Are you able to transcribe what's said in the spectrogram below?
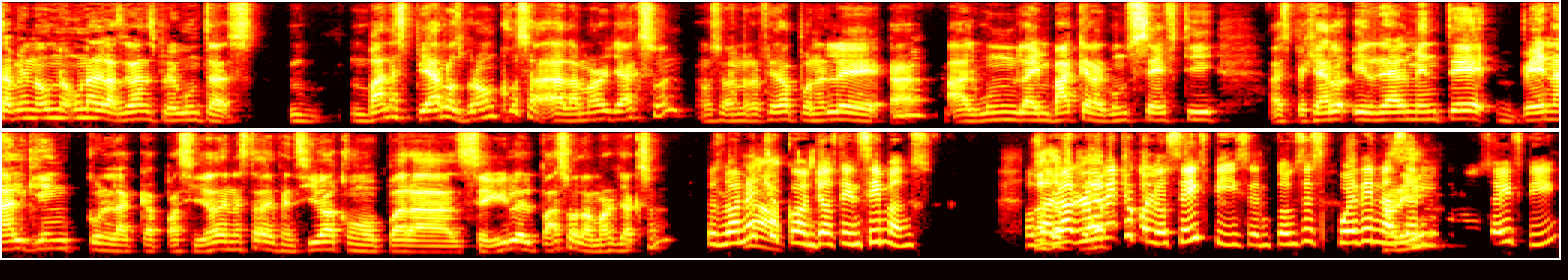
también una, de las grandes preguntas. ¿Van a espiar los Broncos a, Lamar Jackson? O sea, me refiero a ponerle a, algún linebacker, algún safety, a espejearlo y realmente ven a alguien con la capacidad en esta defensiva como para seguirle el paso a Lamar Jackson? Pues lo han hecho con Justin Simmons. O sea, lo, han hecho con los safeties, entonces pueden hacerlo con un safety.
